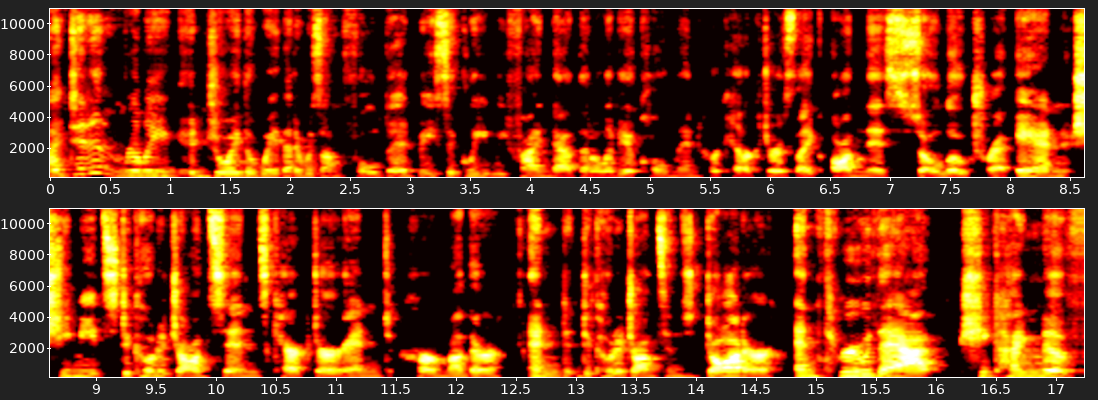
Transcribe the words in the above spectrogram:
I didn't really enjoy the way that it was unfolded. Basically, we find out that Olivia Colman, her character, is like on this solo trip and she meets Dakota Johnson's character and her mother and Dakota Johnson's daughter. And through that, she kind of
